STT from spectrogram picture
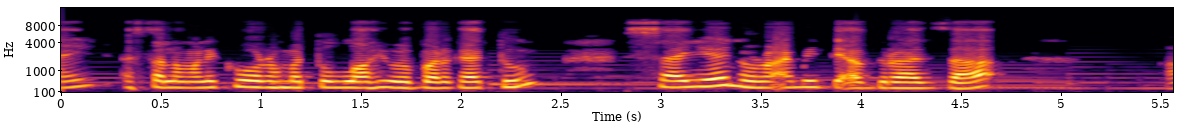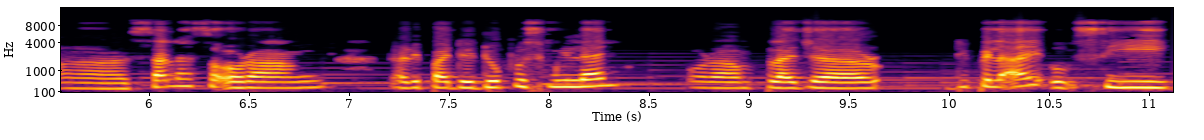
Hai, Assalamualaikum warahmatullahi wabarakatuh. Saya Nur Amin T. Abdul Razak, uh, salah seorang daripada 29 orang pelajar DPLI UPSI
